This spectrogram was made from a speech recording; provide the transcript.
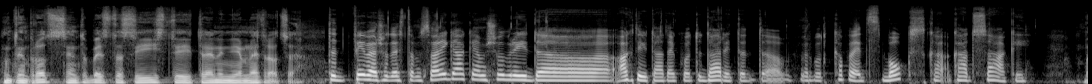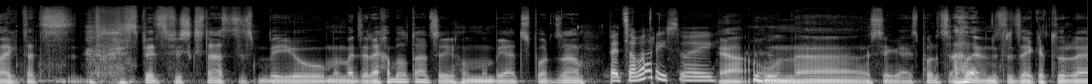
un tiem procesiem, tāpēc tas īsti treniņiem netraucē. Tad pievēršoties tam svarīgākajam šobrīd uh, aktivitātei, ko tu dari, tad uh, varbūt kāpēc boks, kā, kā tu sāki? Baigi tāds specifisks stāsts. Es biju, man vajadzēja rehabilitāciju, un man bija jāiet uz sporta zāli. Pēc avārijas vai? Jā, un uh, es iegāju sporta zālē, un es redzēju, ka tur uh,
